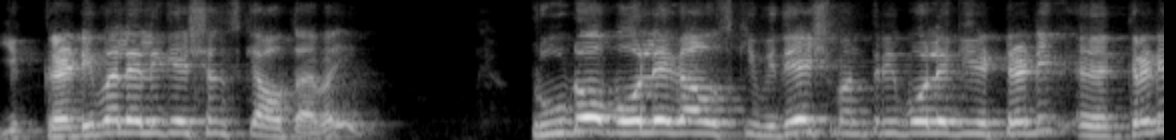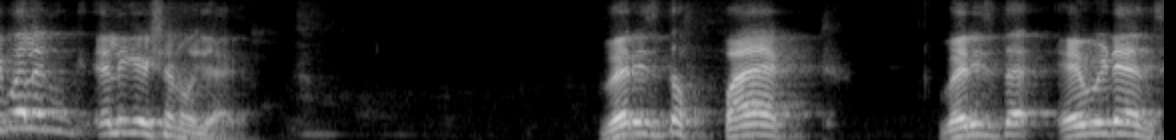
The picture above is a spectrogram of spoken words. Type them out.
ये क्रेडिबल एलिगेशन क्या होता है भाई? ट्रूडो बोलेगा, उसकी विदेश मंत्री बोलेगी क्रेडिबल एलिगेशन हो जाएगा। Where is the fact? Where is the evidence?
